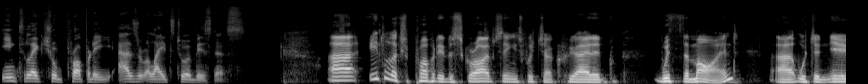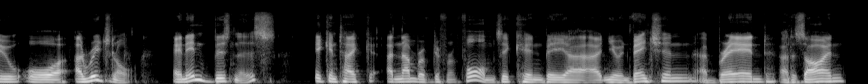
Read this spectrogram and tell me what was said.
intellectual property as it relates to a business? Uh, intellectual property describes things which are created with the mind, uh, which are new or original. And in business, it can take a number of different forms. It can be a, a new invention, a brand, a design,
